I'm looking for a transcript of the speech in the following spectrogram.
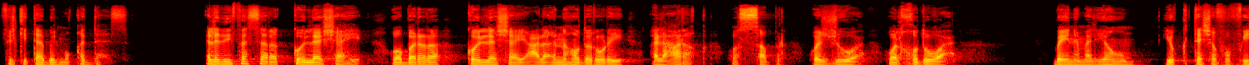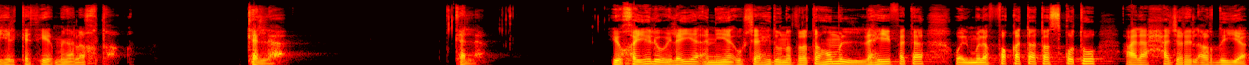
في الكتاب المقدس الذي فسر كل شيء وبرر كل شيء على أنه ضروري العرق والصبر والجوع والخضوع. بينما اليوم يكتشف فيه الكثير من الأخطاء. كلا كلا. يخيل إلي أني أشاهد نظرتهم اللهيفة والملفقة تسقط على حجر الأرضية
